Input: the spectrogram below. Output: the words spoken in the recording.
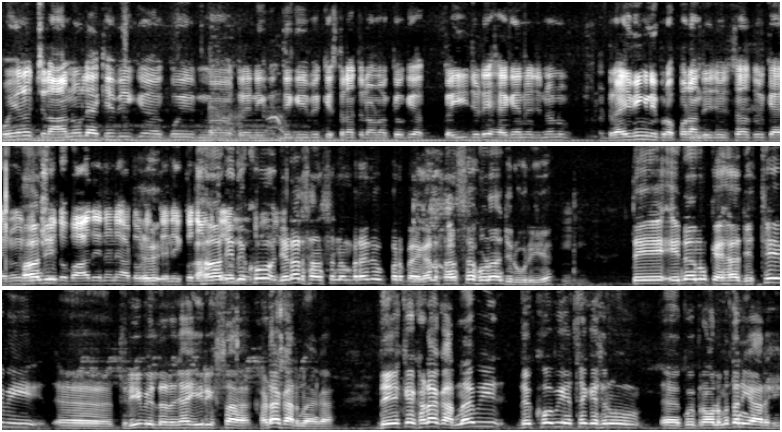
ਕੋਈ ਇਹਨੂੰ ਚਲਾਉਣ ਨੂੰ ਲੈ ਕੇ ਵੀ ਕੋਈ ਟ੍ਰੇਨਿੰਗ ਦਿੱਤੀ ਗਈ ਵੀ ਕਿਸ ਤਰ੍ਹਾਂ ਚਲਾਉਣਾ ਕਿਉਂਕਿ ਕਈ ਜਿਹੜੇ ਹੈਗੇ ਨੇ ਜਿਨ੍ਹਾਂ ਨੂੰ ਡਰਾਈਵਿੰਗ ਨਹੀਂ ਪ੍ਰੋਪਰ ਆਉਂਦੀ ਜਿਸ ਤਰ੍ਹਾਂ ਤੁਸੀਂ ਕਹਿ ਰਹੇ ਹੋ। ਰਿਕਸ਼ੇ ਤੋਂ ਬਾਅਦ ਇਹਨਾਂ ਨੇ ਆਟੋ ਲਿੱਤੇ ਨੇ ਇੱਕਦਮ ਹਾਂ ਜੀ ਦੇਖੋ ਜਿਹੜਾ ਲਾਇਸੈਂਸ ਨੰਬਰ ਹੈ ਇਹਦੇ ਉੱਪਰ ਪੈ ਗਿਆ ਲਾਇਸੈਂਸ ਹੋਣਾ ਜ਼ਰੂਰੀ ਹੈ। ਤੇ ਇਹਨਾਂ ਨੂੰ ਕਿਹਾ ਜਿੱਥੇ ਵੀ 3 ਵੀਲਰ ਜਾਂ ਈ ਰਿਕਸ਼ਾ ਖੜਾ ਕਰਨਾ ਹੈਗਾ ਦੇਖ ਕੇ ਖੜਾ ਕਰਨਾ ਵੀ ਦੇਖੋ ਵੀ ਇੱਥੇ ਕਿਸੇ ਨੂੰ ਕੋਈ ਪ੍ਰੋਬਲਮ ਤਾਂ ਨਹੀਂ ਆ ਰਹੀ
